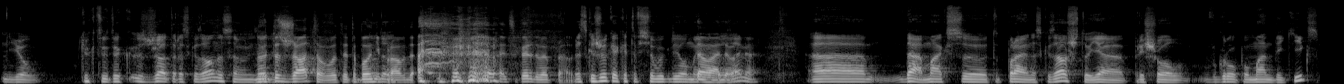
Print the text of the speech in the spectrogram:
Йоу. Как ты так сжато рассказал на самом деле. Но это сжато, вот это было Ну да. неправда. А теперь давай правда. Расскажу, как это все выглядело моими глазами. давай. А, да, Макс э, тут правильно сказал, что я пришел в группу Monday Kicks,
